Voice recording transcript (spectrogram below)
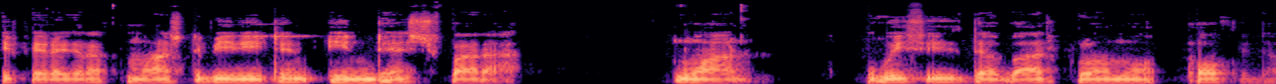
A paragraph must be written in dash para. 1. Which is the verb form of the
